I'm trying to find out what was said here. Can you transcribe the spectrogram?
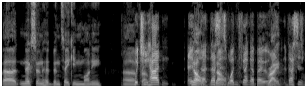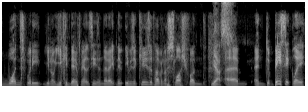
uh, Nixon had been taking money, uh, which from- he hadn't. No, th- this no. is one thing about him. Right. This is once where he, you know, you can definitely see he's in the right. He was accused of having a slush fund, Yes. um, and d- basically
